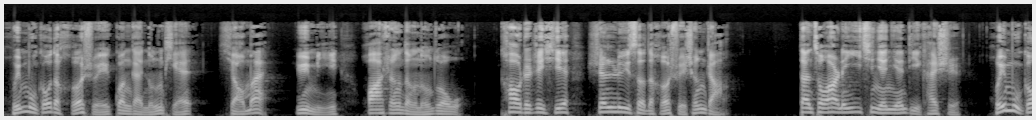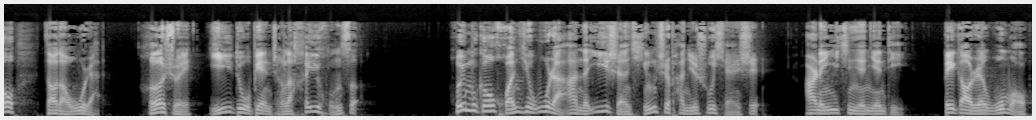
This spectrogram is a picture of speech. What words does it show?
回木沟的河水灌溉农田。小麦、玉米、花生等农作物靠着这些深绿色的河水生长，但从二零一七年年底开始，回木沟遭到污染，河水一度变成了黑红色。回木沟环境污染案的一审刑事判决书显示，二零一七年年底，被告人吴某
